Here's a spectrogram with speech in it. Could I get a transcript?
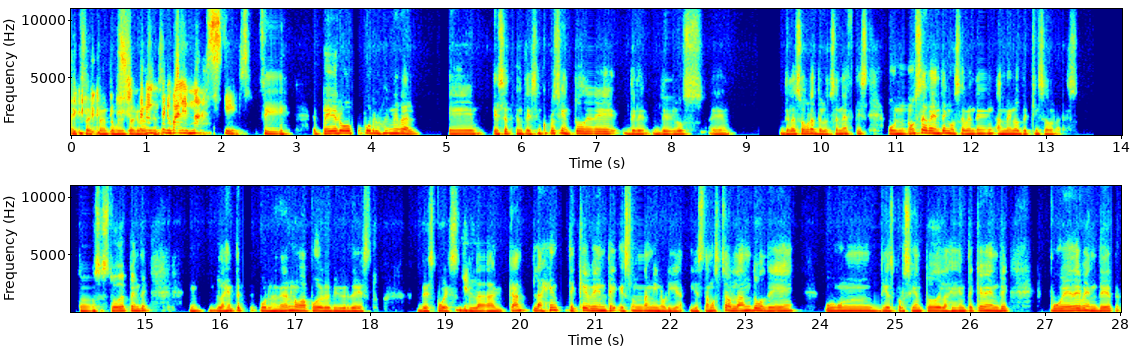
Exactamente, muchas gracias. Pero, vale más que eso. Sí, pero por lo general, eh, el 75% de, de, de los eh, de las obras de los NFTs o no se venden o se venden a menos de 15 dólares. Entonces, todo depende. La gente por lo general no va a poder vivir de esto. Después, la, la gente que vende es una minoría y estamos hablando de un 10% de la gente que vende puede vender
